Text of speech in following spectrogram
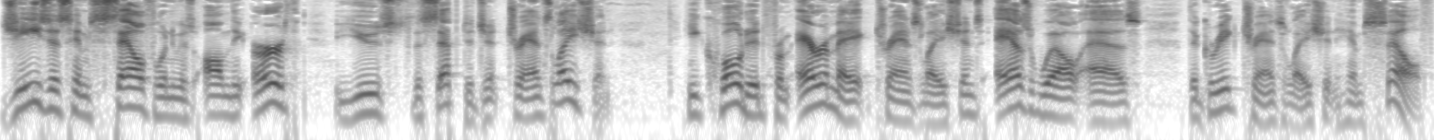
Jesus himself, when he was on the earth, used the Septuagint translation. He quoted from Aramaic translations as well as the Greek translation himself.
